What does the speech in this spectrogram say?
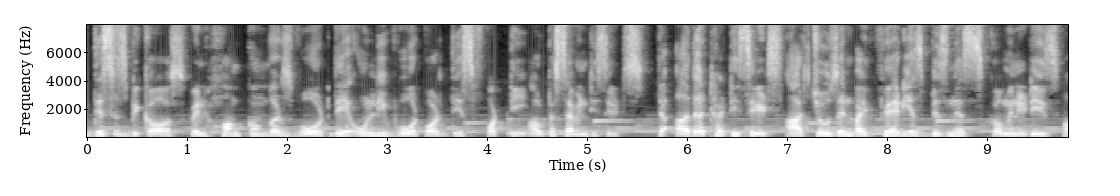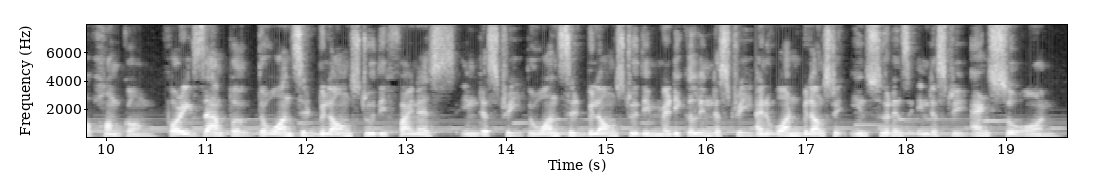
This is because when Hong Kongers vote, they only vote for these 40 out of 70 seats. The other 30 seats are chosen by various business communities of Hong Kong. For example, the one seat belongs to the finance industry, the one seat belongs to the medical industry, and one belongs to insurance industry, and so on.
